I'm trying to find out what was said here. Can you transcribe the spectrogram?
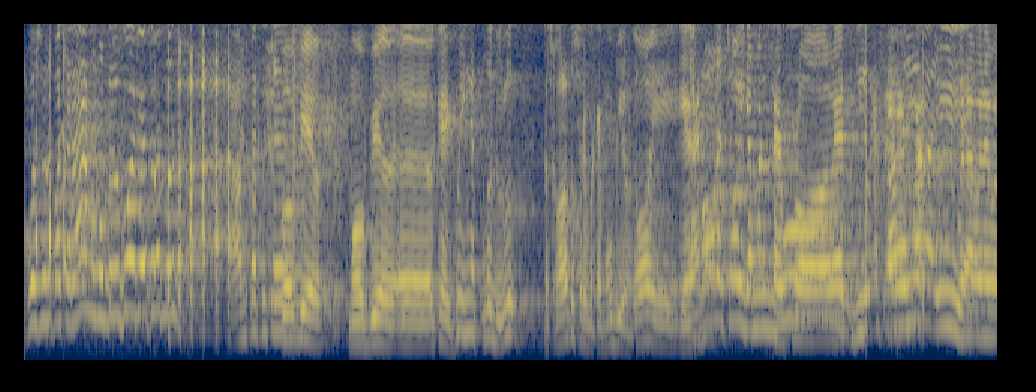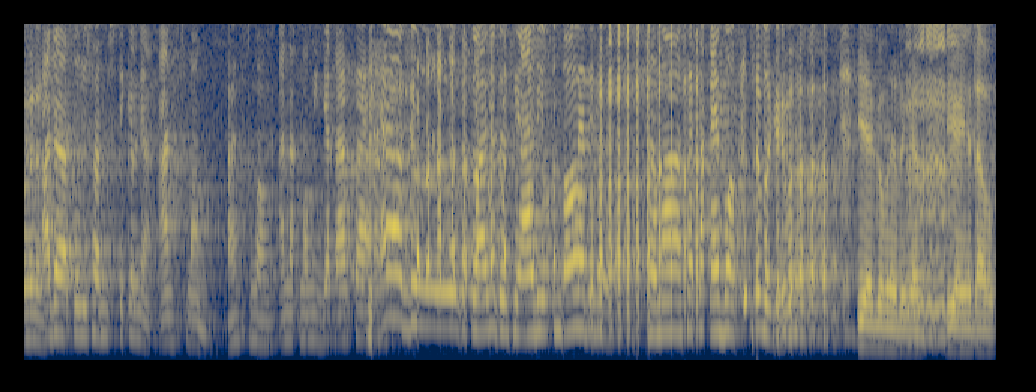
gue suruh pacarnya sama mobil gue dia aturan bang. Kampret tuh cewek. mobil mobil eh, oke gue inget lo dulu ke sekolah tuh sering pakai mobil Yoi. Iya? Chevrolet coy zaman dulu. Chevrolet, gila SMA. Iya, iya. Bener, bener, bener. Ada tulisan stikernya Ansmam. Ansmam Anak Mami Jakarta. Aduh, ketuanya tuh si Aldi kentolet itu. Sama setak kebot. Satu kayak iya gue pernah dengar iya iya tahu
